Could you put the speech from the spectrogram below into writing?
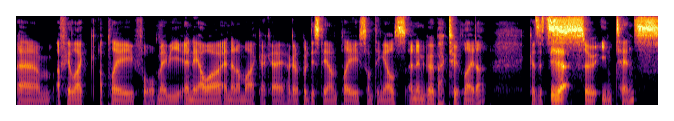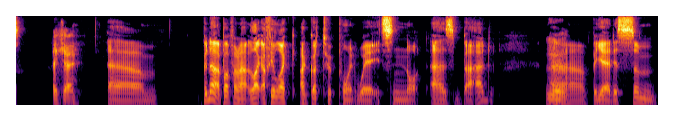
Um, I feel like I play for maybe an hour, and then I'm like, okay, I gotta put this down, play something else, and then go back to it later because it's Yeah. so intense. Okay. Um, but no, apart from that, like I feel like I got to a point where it's not as bad. Yeah. Uh, but yeah, there's some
